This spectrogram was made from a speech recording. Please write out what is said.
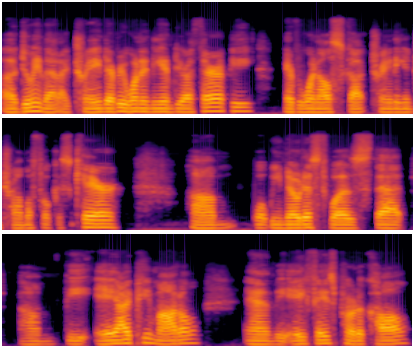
uh, doing that. I trained everyone in EMDR therapy. Everyone else got training in trauma focused care. Um, what we noticed was that um, the AIP model and the A phase protocol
